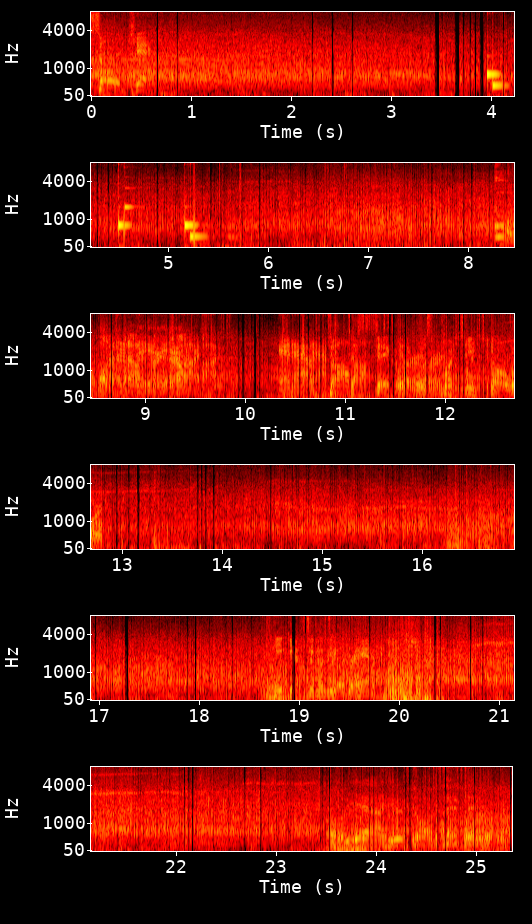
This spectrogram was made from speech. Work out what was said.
Soul kick. Ooh, what an uppercut. And now Dolph Ziggler is pushing forward. He gets him with the overhand punch. Oh yeah, here's Dolph Ziggler.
